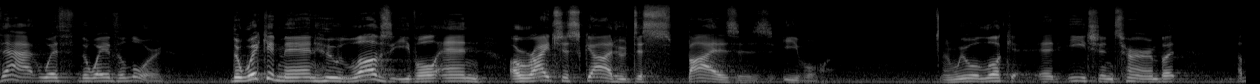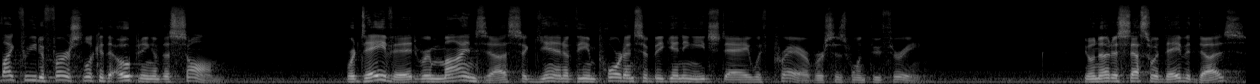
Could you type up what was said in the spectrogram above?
that with the way of the Lord. The wicked man who loves evil and a righteous God who despises evil. And we will look at each in turn, but I'd like for you to first look at the opening of the psalm, where David reminds us again of the importance of beginning each day with prayer, verses 1 through 3. You'll notice that's what David does.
